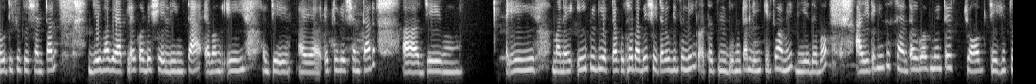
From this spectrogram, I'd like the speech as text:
নোটিফিকেশানটার যেভাবে অ্যাপ্লাই করবে সেই লিঙ্কটা এবং এই যে অ্যাপ্লিকেশানটার যে এই মানে এই পিডিএফটা কোথায় পাবে সেটারও কিন্তু লিঙ্ক অর্থাৎ দুটোটা লিঙ্ক কিন্তু আমি দিয়ে দেবো। আর এটা কিন্তু সেন্ট্রাল গভর্নমেন্টের জব যেহেতু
